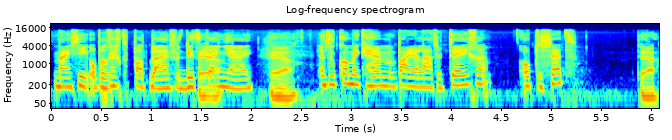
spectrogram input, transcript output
meisje, op het rechte pad blijven. Dit Ja. kan jij. Ja. En toen kwam ik hem een paar jaar later tegen op de set. Ja.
